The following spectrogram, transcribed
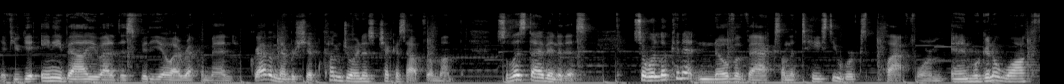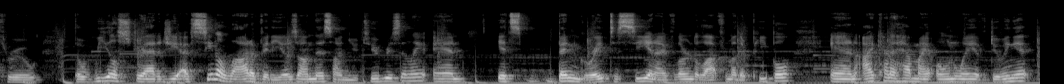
If you get any value out of this video, I recommend grab a membership, come join us, check us out for a month. So let's dive into this. So we're looking at Novavax on the Tastyworks platform and we're gonna walk through the wheel strategy. I've seen a lot of videos on this on YouTube recently and it's been great to see and I've learned a lot from other people and I kind of have my own way of doing it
